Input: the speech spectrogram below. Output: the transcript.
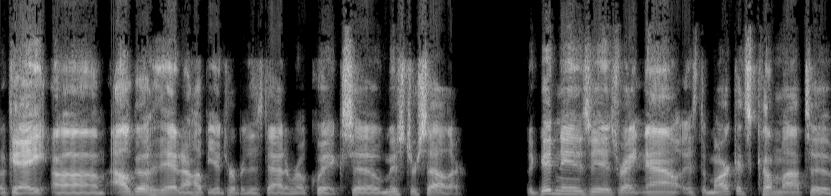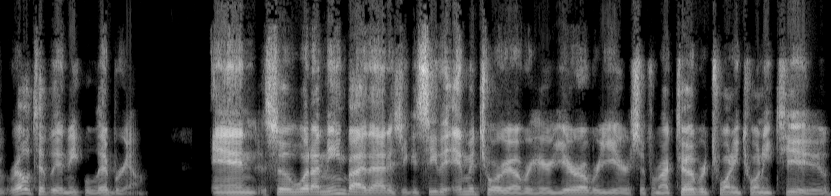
Okay. Um, I'll go ahead and I'll help you interpret this data real quick. So, Mr. Seller, the good news is right now is the market's come out to relatively an equilibrium. And so what I mean by that is you can see the inventory over here year over year. So from October 2022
